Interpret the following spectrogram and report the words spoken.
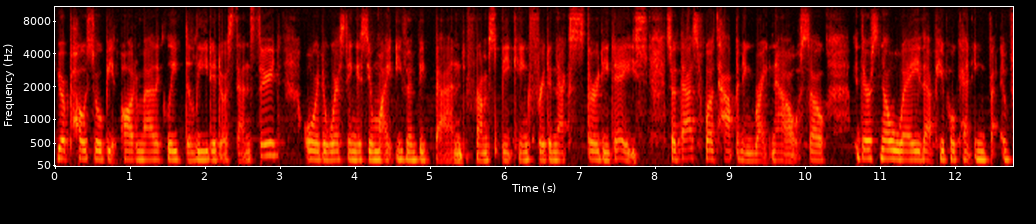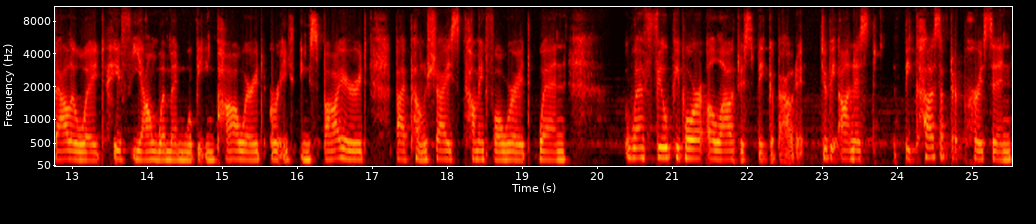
your post will be automatically deleted or censored. Or the worst thing is you might even be banned from speaking for the next 30 days. So that's what's happening right now. So there's no way that people can ev- evaluate if young women will be empowered or inspired by Peng Shuai's coming forward when when few people are allowed to speak about it. To be honest, because of the person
